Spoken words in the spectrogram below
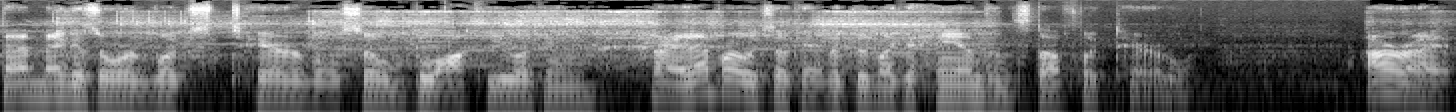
That Megazord looks terrible, so blocky looking. Alright, that part looks okay, but then like the hands and stuff look terrible. Alright.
